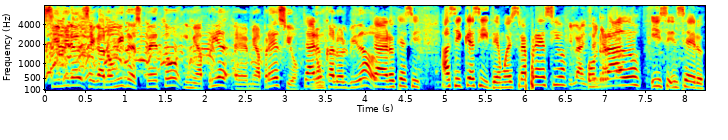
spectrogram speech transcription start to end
sí, mire, se ganó mi respeto y mi, aprie- eh, mi aprecio. Claro. Nunca lo he olvidado. Claro que sí. Así que sí, demuestra aprecio, Y honrado y sincero.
